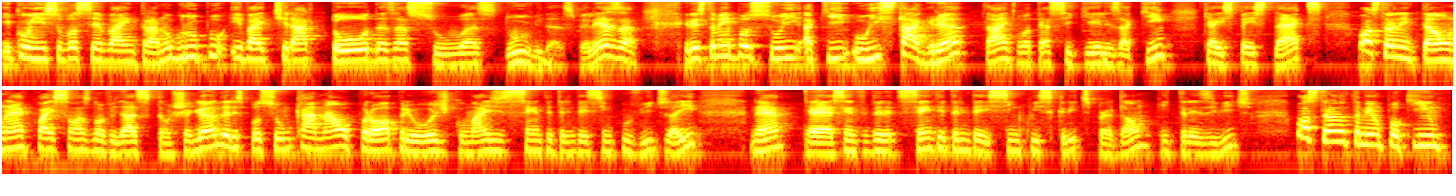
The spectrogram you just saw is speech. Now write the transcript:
e com isso você vai entrar no grupo e vai tirar todas as suas dúvidas, beleza? Eles também possuem aqui o Instagram, tá? Então vou até seguir eles aqui, que é SpaceDex, mostrando então, né, quais são as novidades que estão chegando. Eles possuem um canal próprio hoje com mais de 135 vídeos aí, né? É, 135 inscritos, perdão, e 13 vídeos, mostrando também um pouquinho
